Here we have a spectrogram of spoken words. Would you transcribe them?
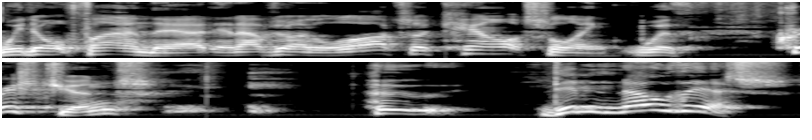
we don't find that, and I've done lots of counseling with Christians who didn't know this.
